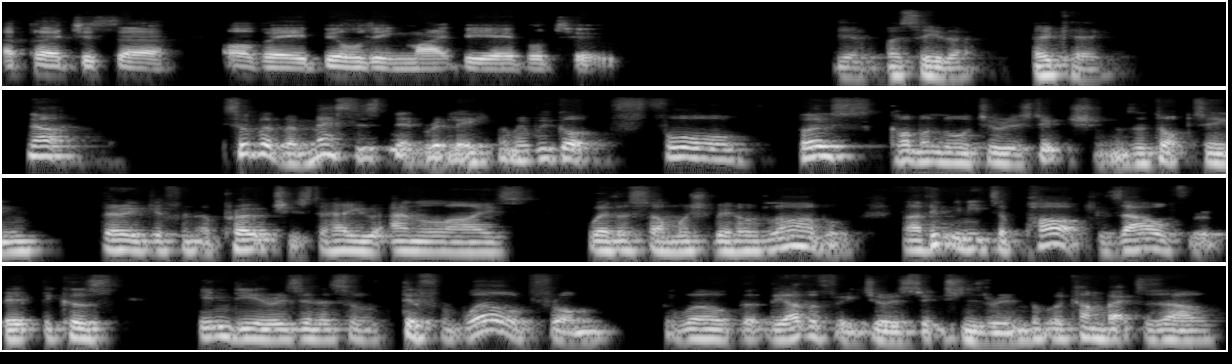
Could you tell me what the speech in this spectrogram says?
a purchaser of a building might be able to. Yeah, I see that. Okay. Now, it's a bit of a mess, isn't it, really? I mean, we've got four close common law jurisdictions adopting very different approaches to how you analyze whether someone should be held liable. And I think we need to park ZAL for a bit because India is in a sort of different world from the world that the other three jurisdictions are in, but we'll come back to ZAL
